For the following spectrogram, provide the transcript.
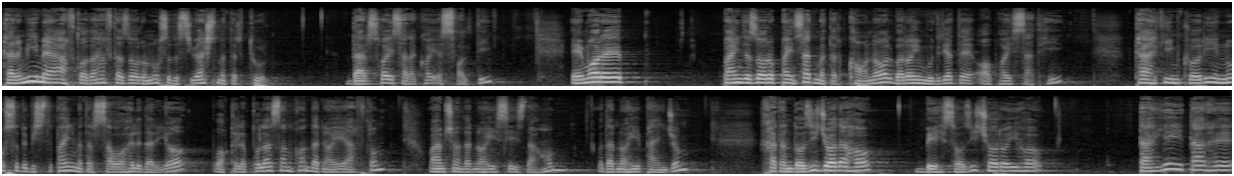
ترمیم 77938 متر طول درزهای سرک های اسفالتی اعمار 5500 متر کانال برای مدیریت آبهای سطحی تحکیم کاری 925 متر سواحل دریا واقع پل خان در ناحیه هفتم و همچنان در ناحیه سیزدهم و در ناحیه پنجم. خطاندازی جاده ها بهسازی چارایی ها تهیه طرح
